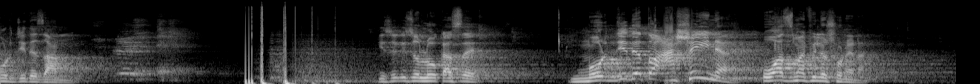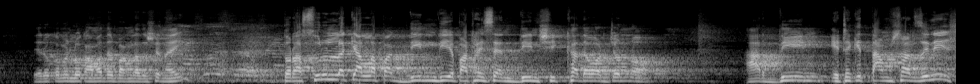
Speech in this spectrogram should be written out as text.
মসজিদে যান। কিছু কিছু লোক আছে, মসজিদে তো আসেই না, ওয়াজ মাহফিলও শোনে না। এরকমের লোক আমাদের বাংলাদেশে নাই। তো রাসুল্লাহকে আল্লাপাক দিন দিয়ে পাঠাইছেন, দিন শিক্ষা দেওয়ার জন্য। আর দিন এটা কি তামসার জিনিস?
